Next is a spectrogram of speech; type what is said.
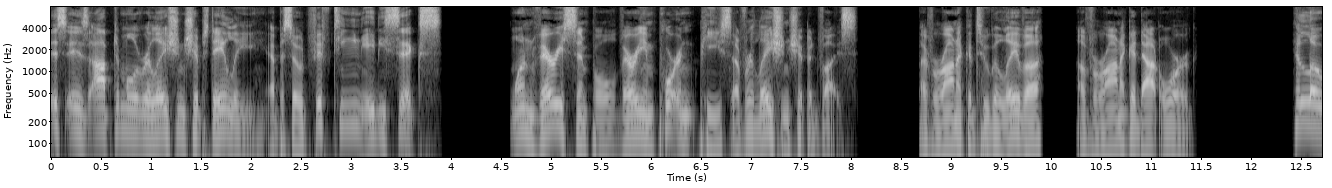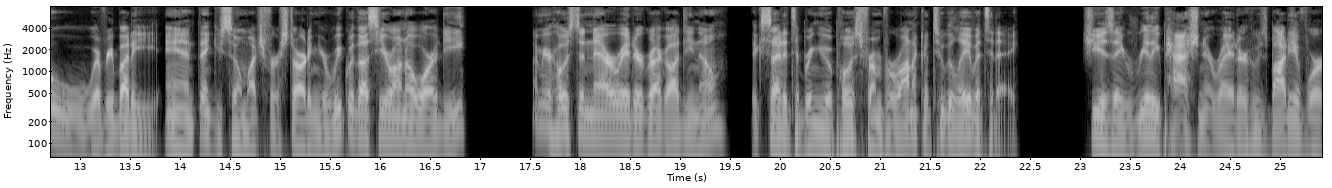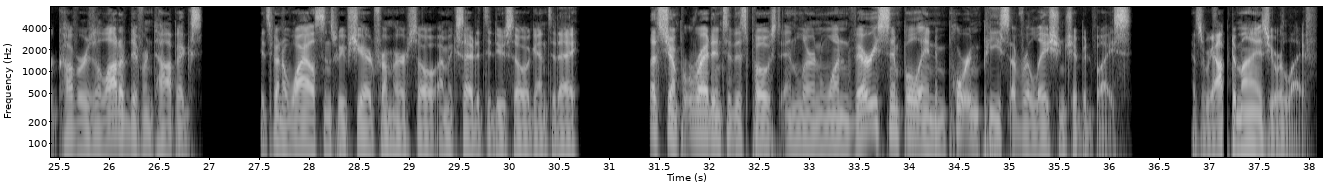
This is Optimal Relationships Daily, episode 1586. One very simple, very important piece of relationship advice by Veronika Tugaleva of veronica.org. Hello, everybody, and thank you so much for starting your week with us here on ORD. I'm your host and narrator, Greg Audino, excited to bring you a post from Veronika Tugaleva today. She is a really passionate writer whose body of work covers a lot of different topics it's been a while since we've shared from her, so I'm excited to do so again today. Let's jump right into this post and learn one very simple and important piece of relationship advice as we optimize your life.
